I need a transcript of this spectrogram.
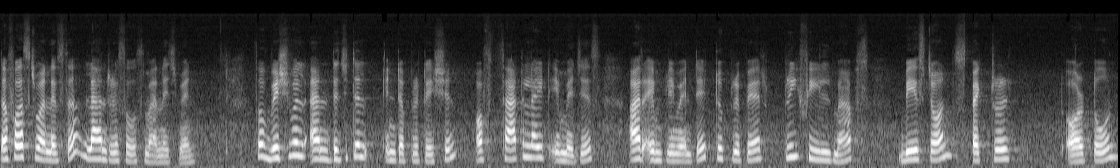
The first one is the land resource management. So, visual and digital interpretation of satellite images are implemented to prepare pre-field maps based on spectral or tone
